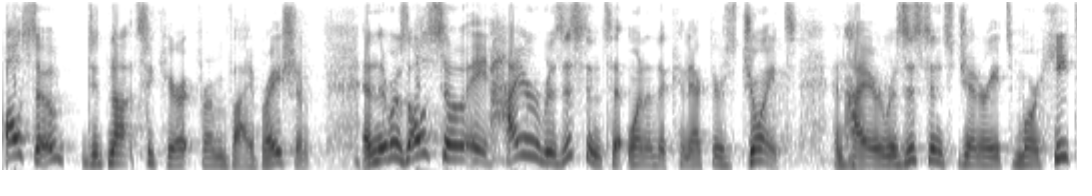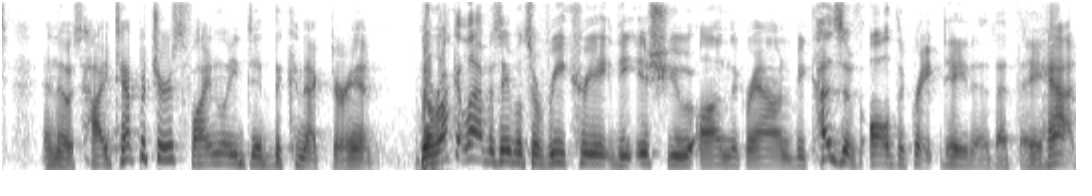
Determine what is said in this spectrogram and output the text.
also did not secure it from vibration. And there was also a higher resistance at one of the connector's joints, and higher resistance generates more heat, and those high temperatures finally did the connector in. Now, Rocket Lab was able to recreate the issue on the ground because of all the great data that they had.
